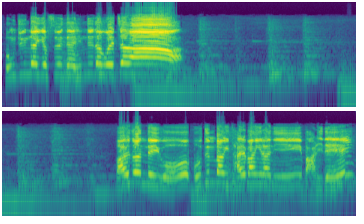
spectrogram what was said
공중날개 없으면 내가 힘들다고 했잖아 말도 안 돼 이거 모든 방이 달방이라니 말이 돼?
